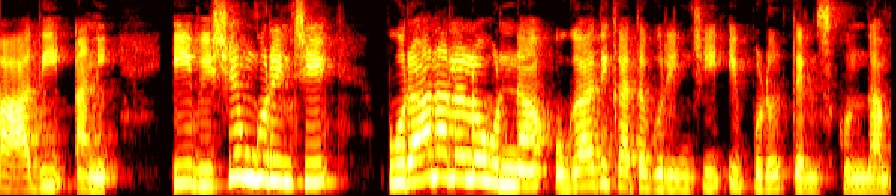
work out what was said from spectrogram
ఆది అని. ఈ విషయం గురించి పురాణాలలో ఉన్న ఉగాది కథ గురించి ఇప్పుడు తెలుసుకుందాం.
